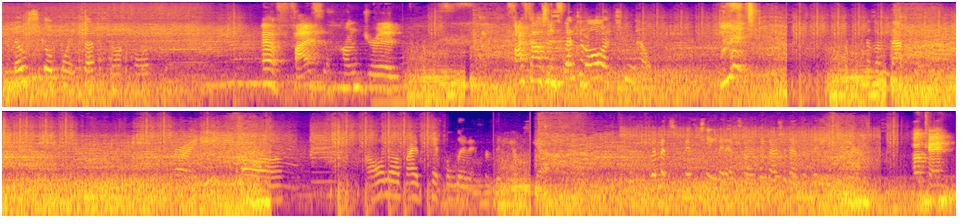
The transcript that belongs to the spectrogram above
Have no skill points. That's not hard. I have 500. 5,000. Spent it all on two health What? because I'm that good. Alrighty. Uh, I don't know if I've hit the limit for videos yet. The limit's 15 minutes, so I think I should end the video here. Okay.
